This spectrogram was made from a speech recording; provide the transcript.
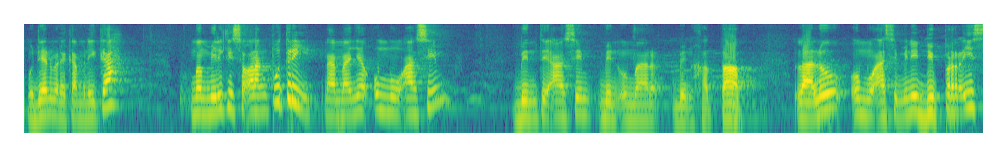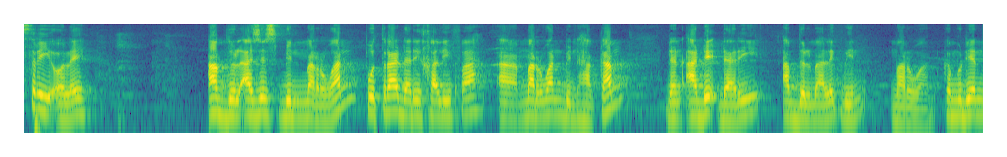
Kemudian mereka menikah, memiliki seorang putri namanya Ummu Asim binti Asim bin Umar bin Khattab. Lalu Ummu Asim ini diperistri oleh Abdul Aziz bin Marwan, putra dari Khalifah uh, Marwan bin Hakam dan adik dari Abdul Malik bin Marwan. Kemudian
